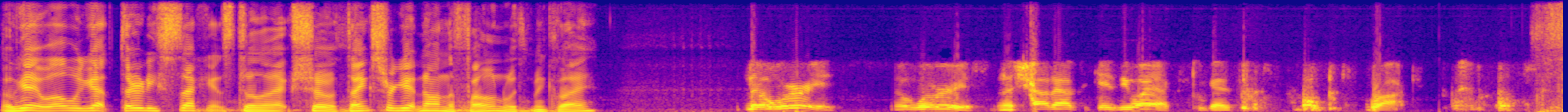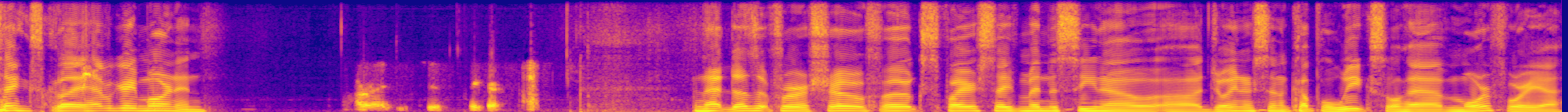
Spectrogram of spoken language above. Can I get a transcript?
Okay, well, we got 30 seconds till the next show. Thanks for getting on the phone with me, Clay. No worries. No worries. And a shout out to KZYX. You guys rock. Thanks, Clay. Have a great morning. All right, you too. Take care. And that does it for our show, folks. Fire Safe Mendocino. Uh, join us in a couple weeks. We'll have more for you.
